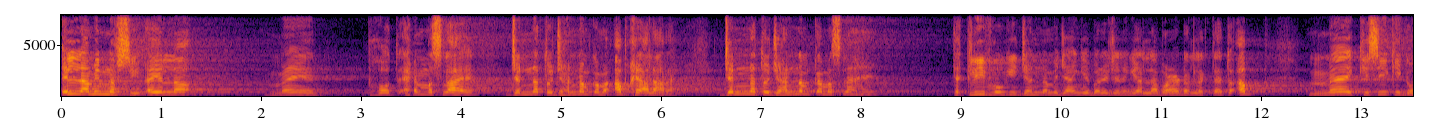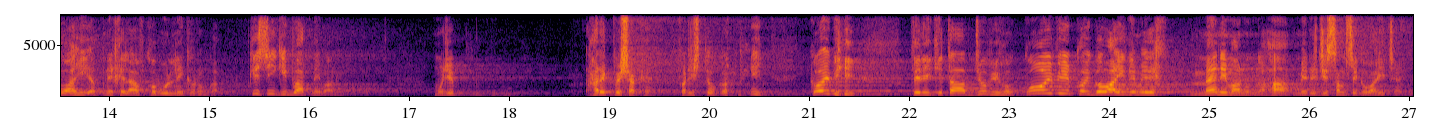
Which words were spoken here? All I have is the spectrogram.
اللہ من نفسی۔ اے اللہ، میں بہت اہم مسئلہ ہے۔ جنت و جہنم کا اب خیال آ رہا ہے۔ جنت و جہنم کا مسئلہ ہے۔ تکلیف ہوگی، جہنم میں جائیں گے، بڑے جائیں گے، اللہ بڑا ڈر لگتا ہے۔ تو اب میں کسی کی گواہی اپنے خلاف قبول نہیں کروں گا۔ کسی کی بات نہیں مانوں۔ مجھے ہر ایک پہ شک ہے۔ فرشتوں کو بھی، کوئی بھی تیری کتاب، جو بھی ہو، کوئی بھی کوئی گواہی دے میرے میں نہیں مانوں گا۔ ہاں میرے جسم سے گواہی چاہیے۔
